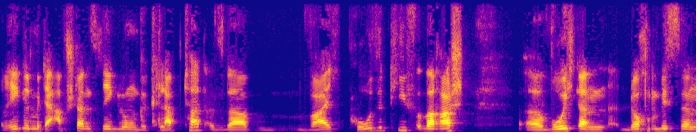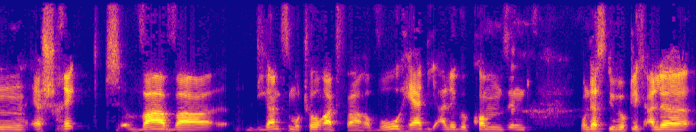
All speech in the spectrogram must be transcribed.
Regel mit der Abstandsregelung geklappt hat. Also da war ich positiv überrascht. Äh, wo ich dann doch ein bisschen erschreckt war, war die ganzen Motorradfahrer, woher die alle gekommen sind und dass die wirklich alle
